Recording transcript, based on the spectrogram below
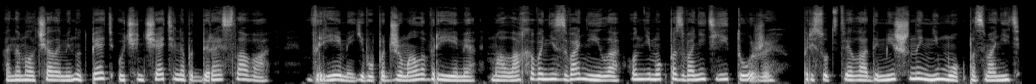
Она молчала минут пять, очень тщательно подбирая слова. Время, его поджимало время. Малахова не звонила, он не мог позвонить ей тоже. Присутствие Лады Мишины не мог позвонить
